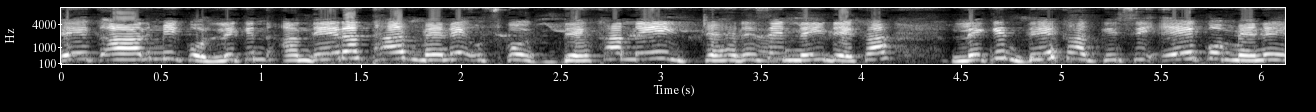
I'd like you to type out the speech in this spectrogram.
एक आदमी को, लेकिन अंधेरा था, मैंने उसको देखा नहीं, चेहरे से नहीं देखा। लेकिन देखा किसी एक को, मैंने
